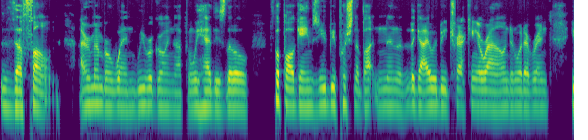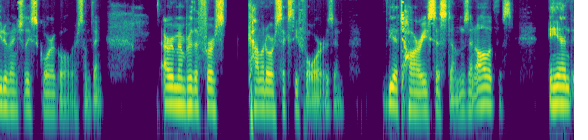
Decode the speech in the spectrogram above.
the phone. I remember when we were growing up and we had these little football games and you'd be pushing the button and the guy would be tracking around and whatever and you'd eventually score a goal or something. I remember the first Commodore 64s and the Atari systems and all of this. And,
